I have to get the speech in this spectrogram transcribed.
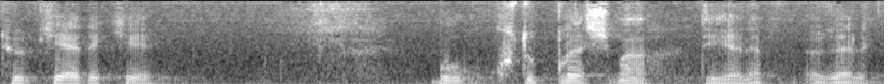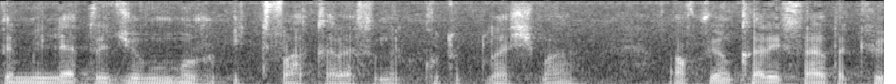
Türkiye'deki bu kutuplaşma diyelim, özellikle Millet ve Cumhur İttifakı arasındaki kutuplaşma Afyonkarahisar'daki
